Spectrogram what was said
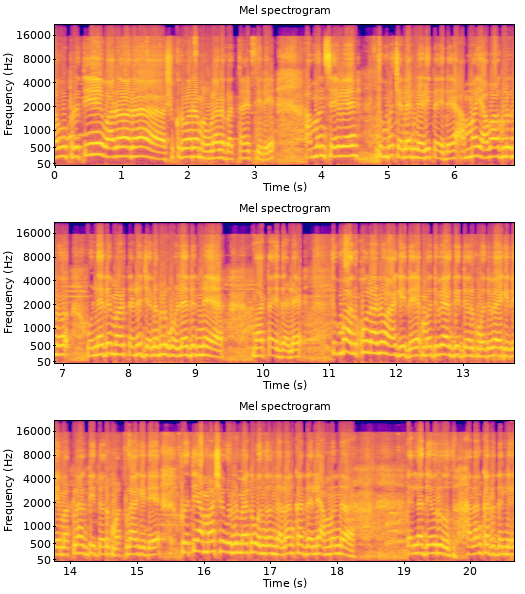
ನಾವು ಪ್ರತಿ ವಾರ ವಾರ, ಶುಕ್ರವಾರ, ಮಂಗಳವಾರ ಬರ್ತಾ ಇರ್ತೀವಿ. ಅಮ್ಮನ ಸೇವೆ ತುಂಬ ಚೆನ್ನಾಗಿ ನಡೀತಾ ಇದೆ. ಅಮ್ಮ ಯಾವಾಗ್ಲೂ ಒಳ್ಳೆಯದೇ ಮಾಡ್ತಾಳೆ, ಜನಗಳಿಗೆ ಒಳ್ಳೆಯದನ್ನೇ ಮಾಡ್ತಾ ಇದ್ದಾಳೆ. ತುಂಬ ಅನುಕೂಲನೂ ಆಗಿದೆ. ಮದುವೆ ಆಗದಿದ್ದವ್ರಿಗೆ ಮದುವೆ ಆಗಿದೆ ಮಕ್ಕಳಾಗದಿದ್ದವ್ರಿಗೆ ಮಕ್ಕಳಾಗಿದೆ ಪ್ರತಿ ಅಮಾಸೆ ಹುಣ್ಣಿಮ್ಯಾಗ ಒಂದೊಂದು ಅಲಂಕಾರದಲ್ಲಿ ಅಮ್ಮನ ಎಲ್ಲ ದೇವರು ಅಲಂಕಾರದಲ್ಲಿ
